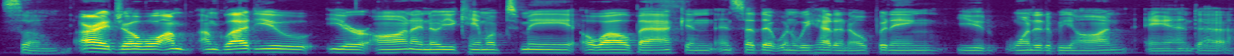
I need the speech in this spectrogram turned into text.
so, all right, Joe. Well, I'm I'm glad you you're on. I know you came up to me a while back and, and said that when we had an opening, you wanted to be on, and uh,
